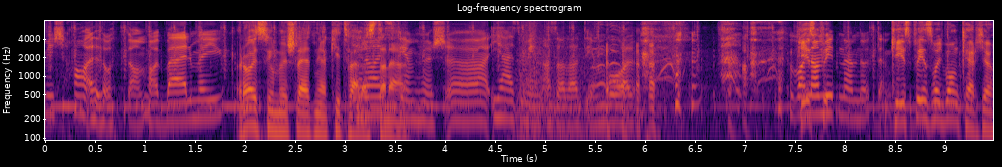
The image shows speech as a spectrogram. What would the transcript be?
Nem is hallottam, ha bármelyik. Rajzfilmhős lehetni, a kit választanál? Rajzfilmhős, uh, Jászmin az Aladdinból. Van, Készpé- amit nem nőttem. Készpénz vagy bankkártya?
